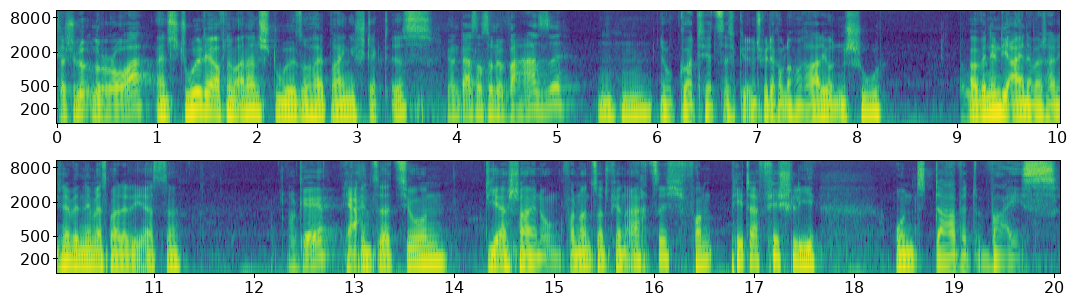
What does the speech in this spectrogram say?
Zwei Stühle und ein Rohr. Ein Stuhl, der auf einem anderen Stuhl so halb reingesteckt ist. Ja, und da ist noch so eine Vase. Mhm. Oh Gott, jetzt später kommt noch ein Radio und ein Schuh. Oh. Aber wir nehmen die eine wahrscheinlich, ne? Wir nehmen erstmal die erste. Okay. Ja. Installation, die Erscheinung von 1984 von Peter Fischli und David Weiß.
